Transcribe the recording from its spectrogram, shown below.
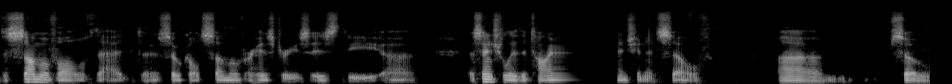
The sum of all of that, the so-called sum over histories, is the uh, essentially the time dimension itself. Um, so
